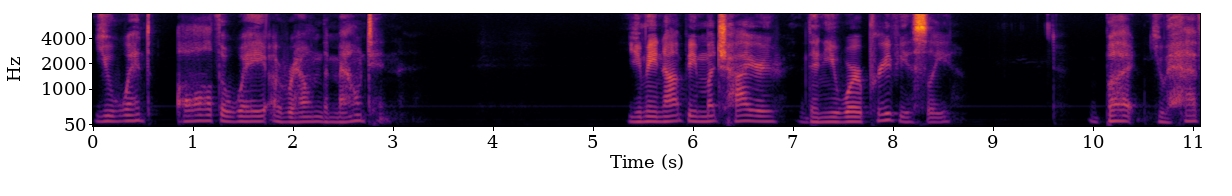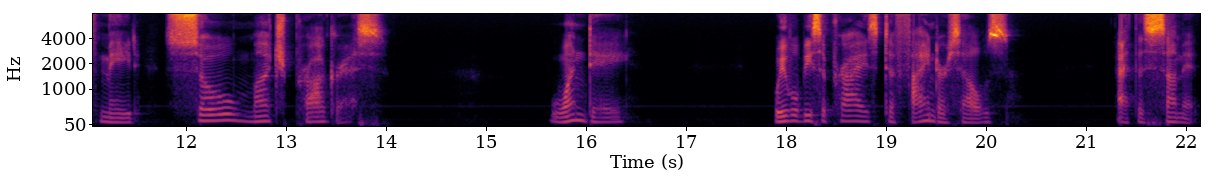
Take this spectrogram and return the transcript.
you went all the way around the mountain. You may not be much higher than you were previously, but you have made so much progress. One day, we will be surprised to find ourselves at the summit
